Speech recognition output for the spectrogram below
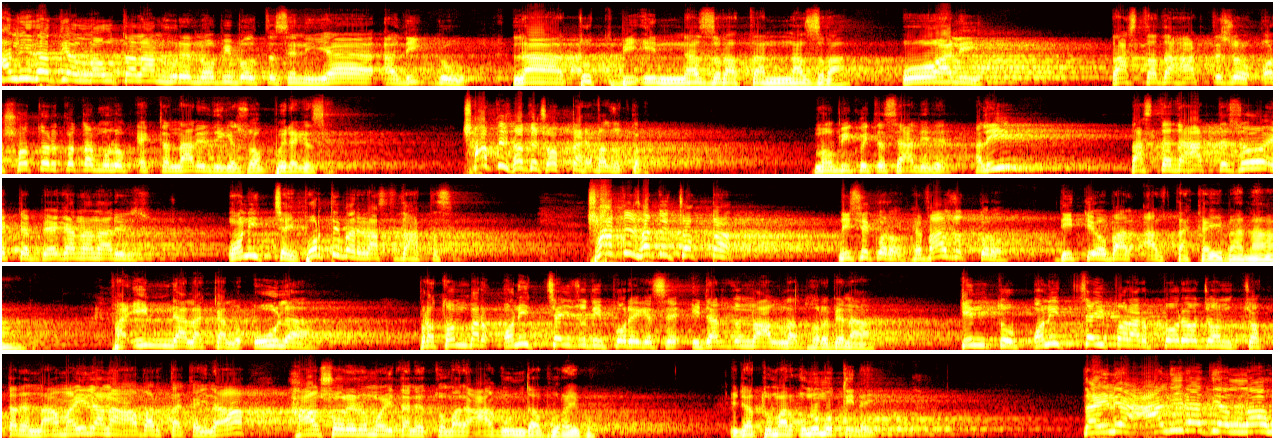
আলী রাতি আল্লাহ তালানহুরে নবী বলতেছেন, ইয়া আলিগু লা তুতবি ইন নাজরাতান নাজরা। ও আলী, রাস্তাটা হাঁটতেছো, অসতর্কতামূলক একটা নারীর দিকে চোখ পড়ে গেছে। সাথে সাথে চোখটা হেফাজত করো। নবী কইতেছে আলীরে, আলী, রাস্তাটা হাঁটতেছো, একটা বেগানা নারীর অনিচ্ছাই পড়তে পারে রাস্তাটা হাঁটতেছে। সাথে সাথে চোখটা নিচে করো, হেফাজত করো, দ্বিতীয়বার আর তাকাইবা না। ফা উলা। প্রথমবার অনিচ্ছাই যদি পড়ে গেছে, এটার জন্য আল্লাহ ধরবে না। কিন্তু অনিচ্ছাই পড়ার পরেও জন চকটারে নামাইলা না, আবার তাকাইলা হাসরের ময়দানে তোমার আগুন দা পুরাইব। এটা তোমার অনুমতি নেই। তাইলে আলী রাজি আল্লাহ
